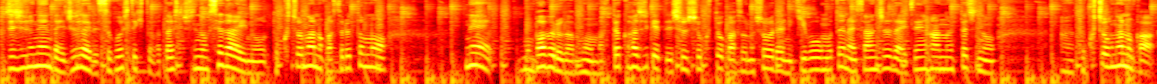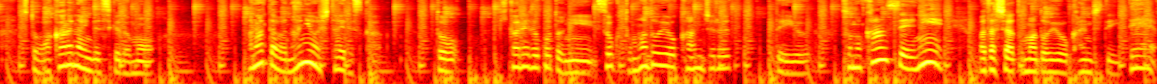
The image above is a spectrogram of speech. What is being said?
80年代10代で過ごしてきた私の世代の特徴なのかそれともねもうバブルがもう全く弾けて就職とかその将来に希望を持てない30代前半の人たちのあ特徴なのかちょっとわからないんですけどもあなたは何をしたいですか？と聞かれることにすごく戸惑いを感じるっていうその感性に私は戸惑いを感じていて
